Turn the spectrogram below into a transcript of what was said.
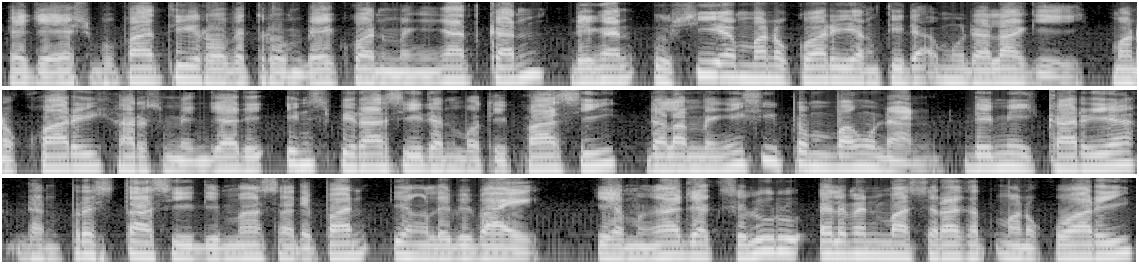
PJS Bupati Robert Rumbekwan mengingatkan dengan usia Manokwari yang tidak muda lagi, Manokwari harus menjadi inspirasi dan motivasi dalam mengisi pembangunan demi karya dan prestasi di masa depan yang lebih baik. Ia mengajak seluruh elemen masyarakat Manokwari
